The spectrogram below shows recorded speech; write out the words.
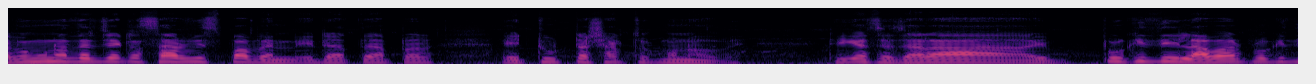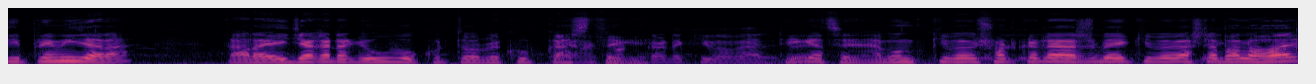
এবং ওনাদের যে একটা সার্ভিস পাবেন এটাতে আপনার এই ট্যুরটা সার্থক মনে হবে। ঠিক আছে? যারা প্রকৃতি লাভার প্রকৃতি প্রেমী যারা তারা এই জায়গাটাকে উপভোগ করতে পারবে খুব কাছ থেকে। ঠিক আছে? এবং কীভাবে শর্টকাটে আসবে কীভাবে আসলে ভালো হয়?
